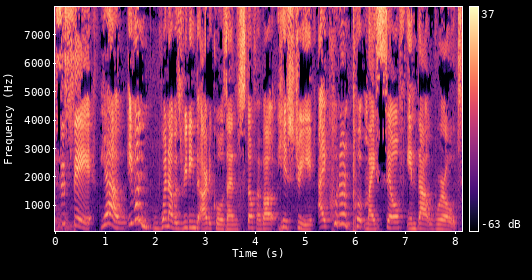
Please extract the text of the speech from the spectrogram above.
to say. Yeah, even when I was reading the articles and stuff about history, I couldn't put myself in that world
